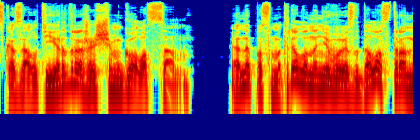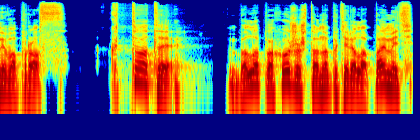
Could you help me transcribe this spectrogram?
сказал Тир дрожащим голосом. Она посмотрела на него и задала странный вопрос. «Кто ты?» Было похоже, что она потеряла память,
